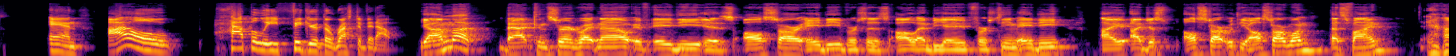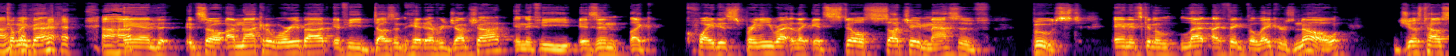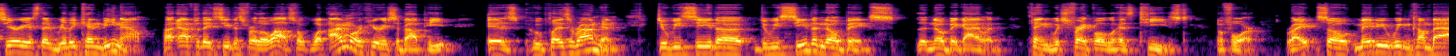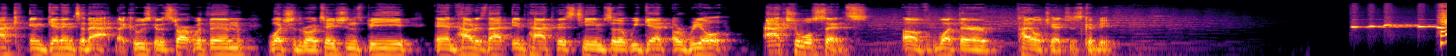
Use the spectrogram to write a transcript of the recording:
and I'll happily figure the rest of it out. Yeah, I'm not that concerned right now if AD is all star AD versus all NBA first team AD. I, I just I'll start with the all star one. That's fine. Uh-huh. Coming back. uh-huh. And and so I'm not gonna worry about if he doesn't hit every jump shot and if he isn't like quite as springy, right? Like it's still such a massive boost. And it's gonna let I think the Lakers know just how serious they really can be now uh, after they see this for a little while. So what I'm more curious about, Pete, is who plays around him. Do we see the do we see the no bigs, the no big island thing, which Frank Vogel has teased before? Right. So maybe we can come back and get into that. Like who's going to start with them? What should the rotations be? And how does that impact this team so that we get a real actual sense of what their title chances could be?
